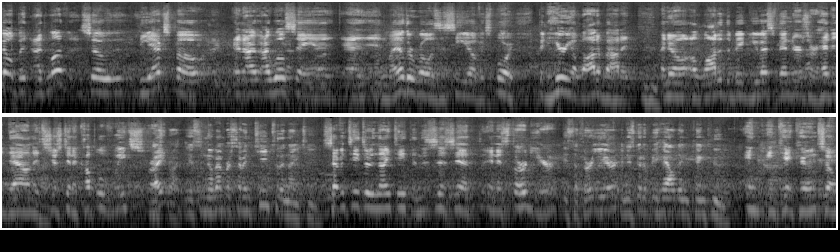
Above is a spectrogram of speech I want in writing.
No, but I'd love so the expo, and I, I will say, uh, in my other role as the CEO of Explore, been hearing a lot about it. Mm-hmm. I know a lot of the big U.S. vendors are headed down. It's just in a couple of weeks, right? That's right. It's November 17th to the 19th. 17th to the 19th, and this is in, in its third year It's the third year, and it's going to be held in Cancun. in, in Cancun. So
